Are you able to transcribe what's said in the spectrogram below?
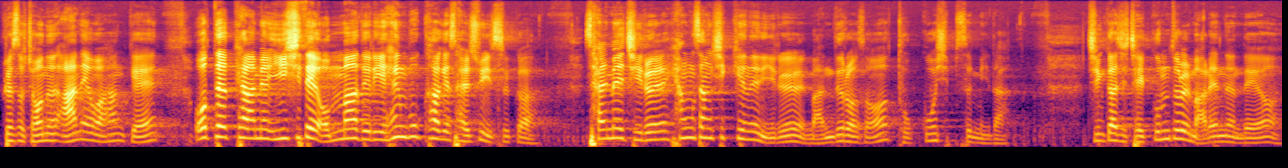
그래서 저는 아내와 함께 어떻게 하면 이 시대 엄마들이 행복하게 살 수 있을까? 삶의 질을 향상시키는 일을 만들어서 돕고 싶습니다. 지금까지 제 꿈들을 말했는데요.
